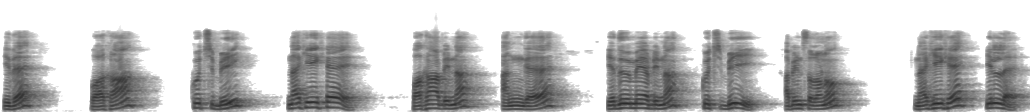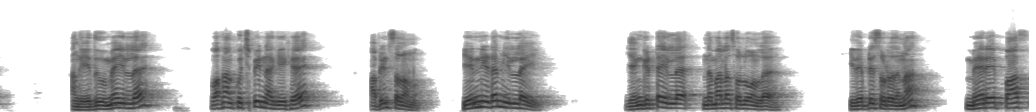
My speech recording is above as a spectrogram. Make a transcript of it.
இதை வகா குச் பி நஹி ஹே. வகா அப்படின்னா அங்கே எதுவுமே அப்படின்னா குச் பி அப்படின்னு சொல்லணும். நகிஹே இல்லை. அங்கே எதுவுமே இல்லை. வகா குச் பி அப்படின்னு சொல்லணும். என்னிடம் இல்லை. எங்கிட்ட இல்லை இந்த மாதிரிலாம் சொல்லுவோம்ல. இது எப்படி சொல்கிறதுன்னா மேரே பாஸ்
